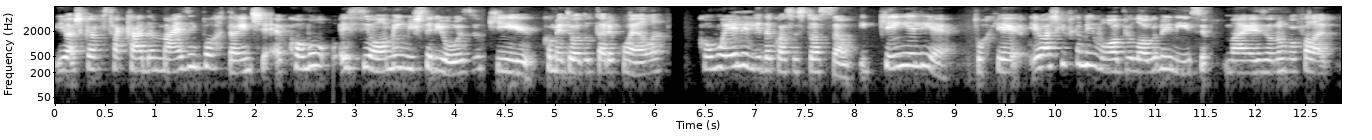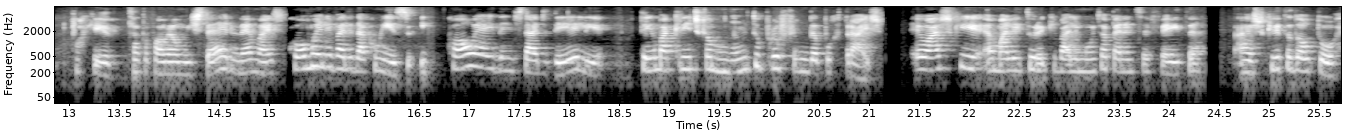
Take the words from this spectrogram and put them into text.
e eu acho que a sacada mais importante é como esse homem misterioso que cometeu adultério com ela como ele lida com essa situação e quem ele é. Porque eu acho que fica meio óbvio logo no início, mas eu não vou falar porque, de certa forma, é um mistério, né? Mas como ele vai lidar com isso e qual é a identidade dele, tem uma crítica muito profunda por trás. Eu acho que é uma leitura que vale muito a pena de ser feita a escrita do autor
